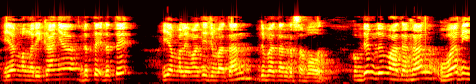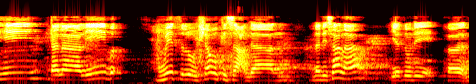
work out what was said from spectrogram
ia mengerikannya detik-detik ia melewati jembatan jembatan tersebut. Kemudian beliau mengatakan wabihi kalalib mithlu syauki sa'dan. Dan di sana yaitu di, uh,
